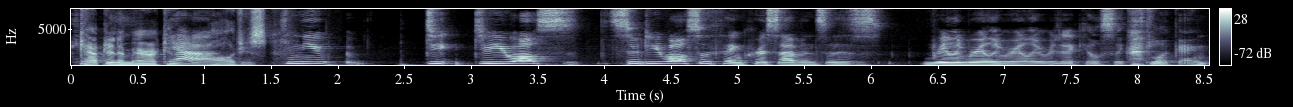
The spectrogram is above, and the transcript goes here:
captain america Yeah. apologies can you do do you also so do you also think Chris Evans is really really really ridiculously good looking?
